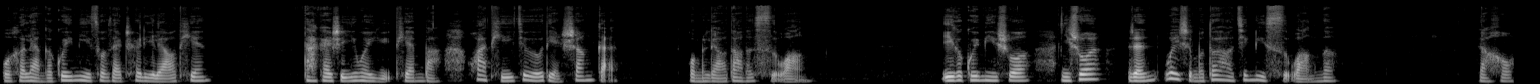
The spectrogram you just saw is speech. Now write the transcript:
我和两个闺蜜坐在车里聊天，大概是因为雨天吧，话题就有点伤感。我们聊到了死亡。一个闺蜜说：“你说人为什么都要经历死亡呢？”然后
